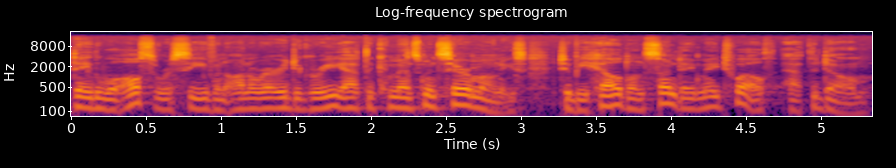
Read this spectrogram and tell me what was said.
Daly will also receive an honorary degree at the commencement ceremonies to be held on Sunday, May 12th at the Dome.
